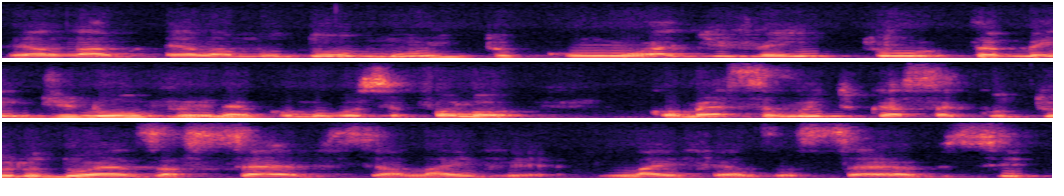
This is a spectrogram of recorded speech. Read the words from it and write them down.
ela, ela mudou muito com o advento também de nuvem, né? Como você falou, começa muito com essa cultura do as a service, a life, life as a service,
